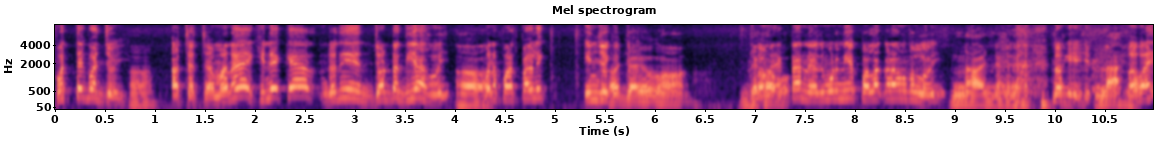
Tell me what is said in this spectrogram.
প্রত্যেকবার জয়? হ্যাঁ। আচ্ছা আচ্ছা মানে এখানে কে যদি জটটা দিয়া হয় হ্যাঁ। মানে পাঁচ পাগলিক এনজয় আর করতে যাই হোক হ্যাঁ দেখাবো। একটা নেজমুড়ি নিয়ে পালা কাড়ার মতো লই। নাই নাই। নাকি? না। সবাই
